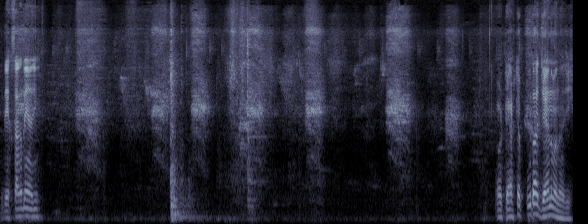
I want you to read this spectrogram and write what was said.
ਦੇਖ ਸਕਦੇ ਆ ਜੀ। ਔਰ ਟਰੈਕਟਰ ਪੂਰਾ ਜੈਨਵਨ ਹੈ ਜੀ।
